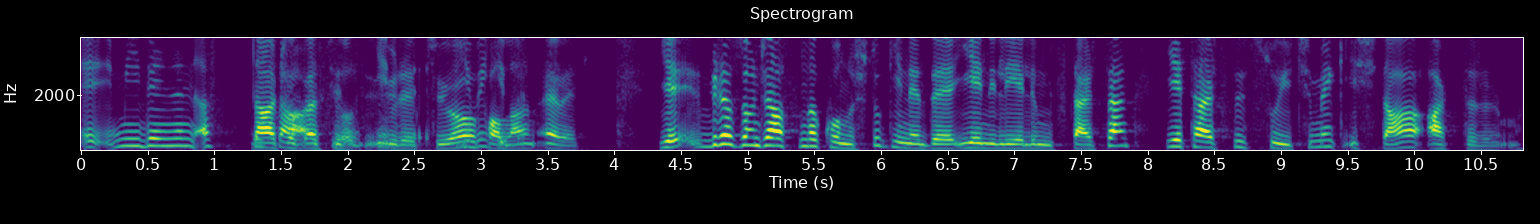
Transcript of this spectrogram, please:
E, midenin asitesi Daha çok asit gibi, üretiyor gibi, gibi. falan. Evet. Ye- Biraz önce aslında konuştuk. Yine de yenileyelim istersen. Yetersiz su içmek iştahı arttırır mı?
